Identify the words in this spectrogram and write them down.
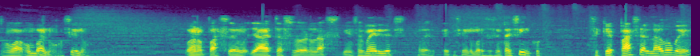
No. Bueno, así no. Bueno, pasemos. Ya estas son las efemérides. para El episodio número 65. Así que pase al lado B.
